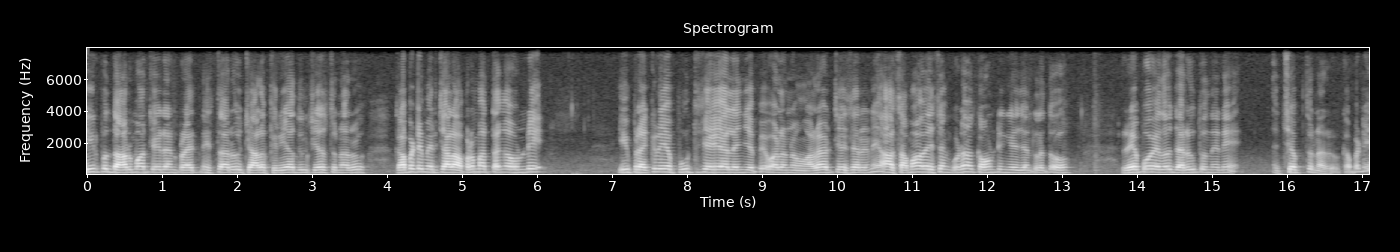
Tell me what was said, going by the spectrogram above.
తీర్పును తారుమారు చేయడానికి ప్రయత్నిస్తారు చాలా ఫిర్యాదులు చేస్తున్నారు. కాబట్టి మీరు చాలా అప్రమత్తంగా ఉండి ఈ ప్రక్రియ పూర్తి చేయాలని చెప్పి వాళ్ళను అలర్ట్ చేశారని ఆ సమావేశం కూడా కౌంటింగ్ ఏజెంట్లతో రేపో ఏదో జరుగుతుందని చెప్తున్నారు. కాబట్టి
